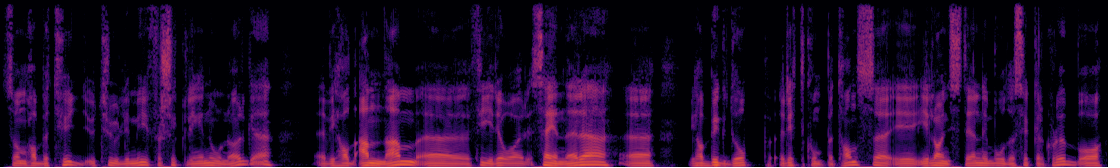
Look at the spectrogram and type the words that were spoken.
som har betydd utrolig mye for sykling i Nord-Norge. Eh, vi hadde NM eh, fire år senere. Eh, vi har bygd opp rittkompetanse i, landsdelen i Bodø sykkelklubb. og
